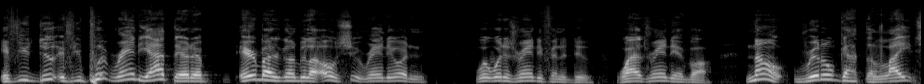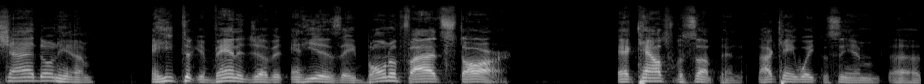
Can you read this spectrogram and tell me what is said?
If you do, if you put Randy out there, everybody's to be like, "Oh shoot, Randy Orton. What what is Randy finna do? Why is Randy involved?" No, Riddle got the light shined on him, and he took advantage of it, and he is a bona fide star it counts for something. I can't wait to see him uh,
